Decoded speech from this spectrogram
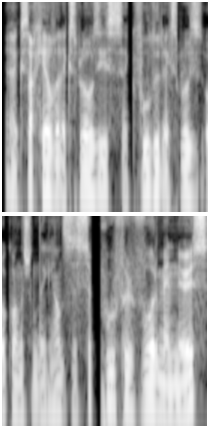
Eh, ik zag heel veel explosies. Ik voelde de explosies ook, want er stond een gigantische subwoofer voor mijn neus.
